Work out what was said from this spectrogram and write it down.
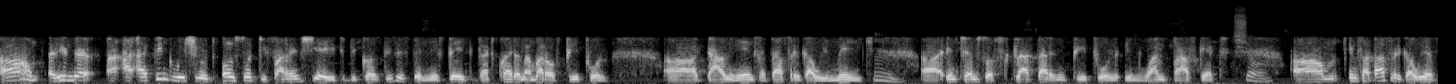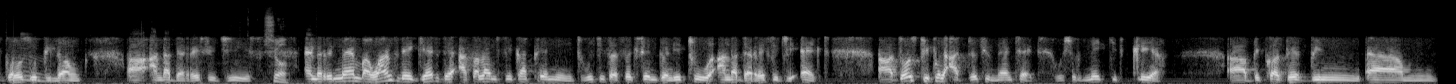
Um, Rinde, I, I think we should also differentiate because this is the mistake that quite a number of people uh, down here in South Africa we make uh, in terms of clustering people in one basket. Sure. Um, in South Africa, we have those who belong uh, under the refugees. Sure. And remember, once they get the asylum seeker permit, which is a Section 22 under the Refugee Act, uh, those people are documented. We should make it clear uh, because they've been um,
